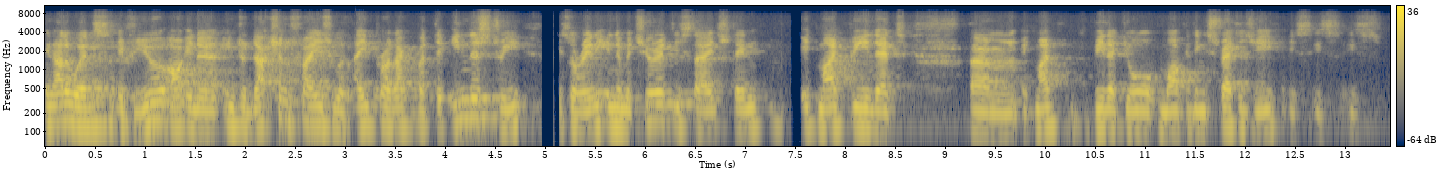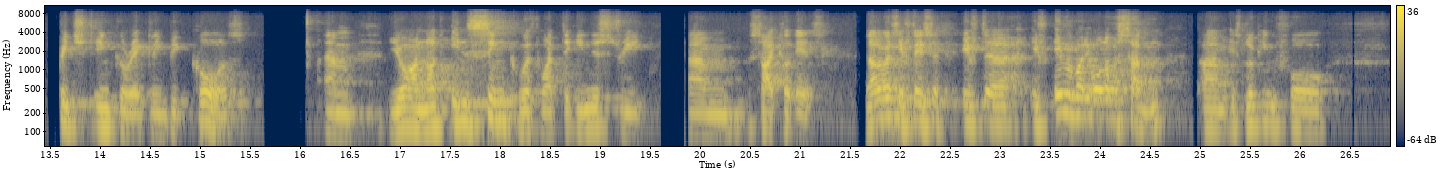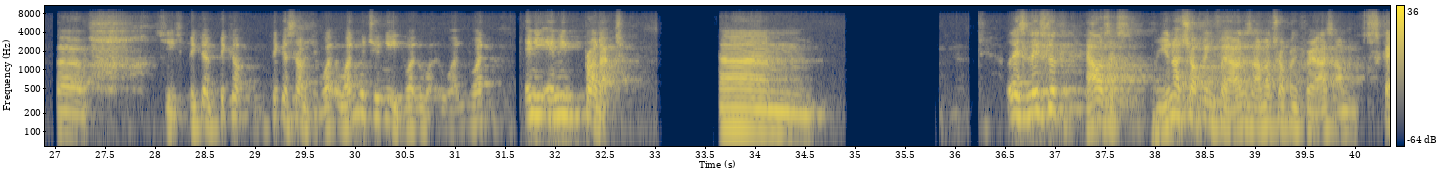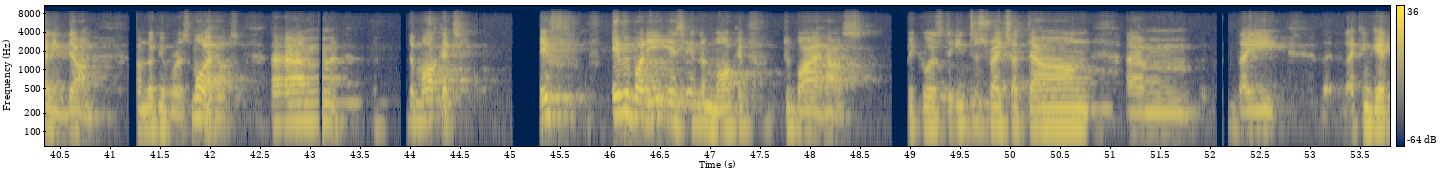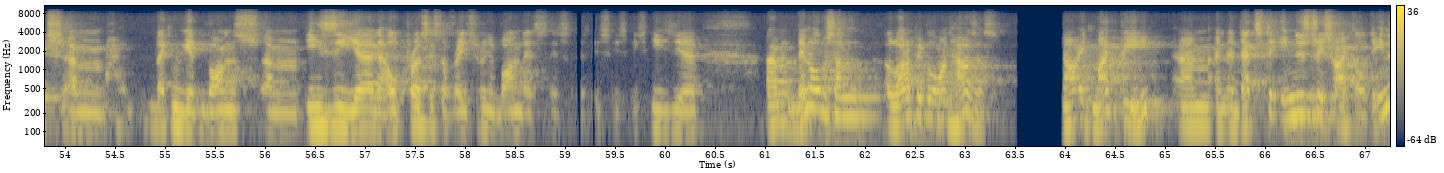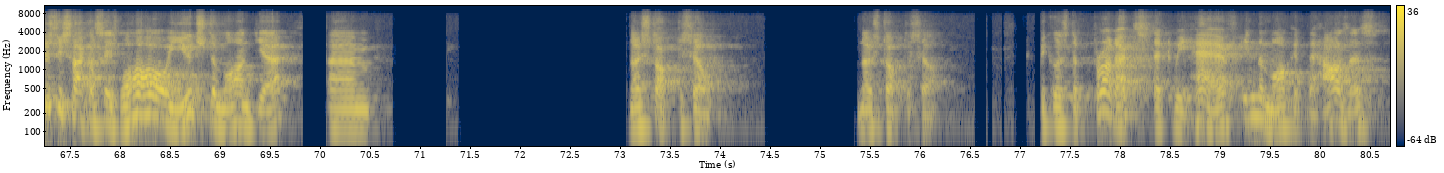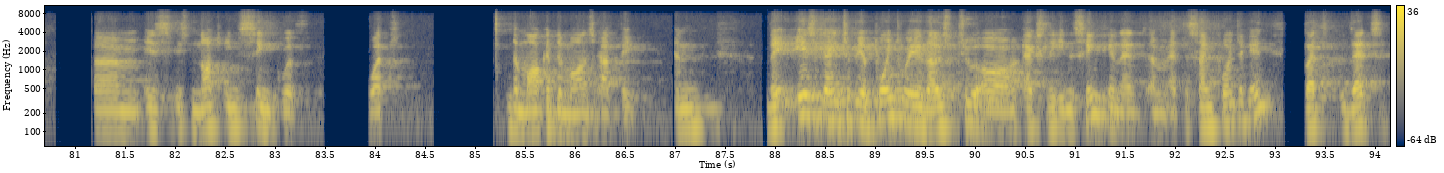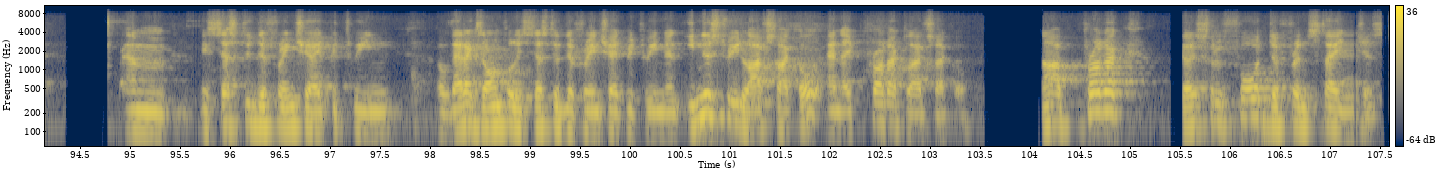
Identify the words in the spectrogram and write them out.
In other words, if you are in an introduction phase with a product, but the industry is already in the maturity stage, then it might be that um, it might be that your marketing strategy is is, is pitched incorrectly because um, you are not in sync with what the industry um, cycle is. In other words, if there's a, if the if everybody all of a sudden um, is looking for uh, geez, pick a pick a pick a subject. What what would you need? What what what, any any product? Um, let's let's look houses. You're not shopping for houses. I'm not shopping for houses. I'm scaling down. I'm looking for a smaller house. Um, the market. If everybody is in the market to buy a house because the interest rates are down, um, they they can get um, they can get bonds um, easier. The whole process of registering a bond is is, is, is, is easier. Um, then all of a sudden, a lot of people want houses. Now it might be, um, and, and that's the industry cycle. The industry cycle says, "Whoa, huge demand here. Um, no stock to sell. No stock to sell." Because the products that we have in the market, the houses, um, is is not in sync with what the market demands out there. And there is going to be a point where those two are actually in sync and at, um, at the same point again. But that um, is just to differentiate between, oh, that example is just to differentiate between an industry life cycle and a product life cycle. Now, a product goes through four different stages.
